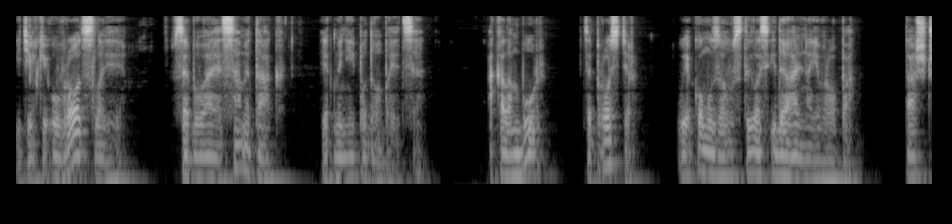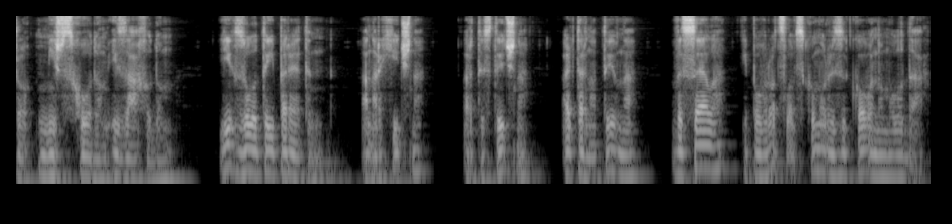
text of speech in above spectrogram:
І тільки у Вроцлаві все буває саме так, як мені й подобається. А каламбур це простір, у якому загустилась ідеальна Європа, та, що між Сходом і Заходом, їх золотий перетин, анархічна артистична, альтернативна, весела і по вроцлавському ризиковано молода.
